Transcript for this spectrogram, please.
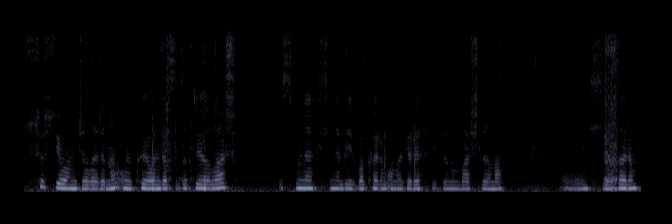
süs yoncalarını uyku yoncası da diyorlar. İsmine yine bir bakarım ona göre videonun başlığına e, yazarım.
